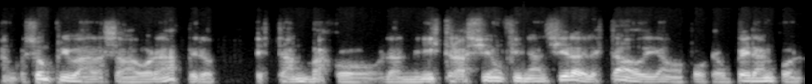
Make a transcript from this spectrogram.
aunque son privadas ahora, pero están bajo la administración financiera del Estado, digamos, porque operan con,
